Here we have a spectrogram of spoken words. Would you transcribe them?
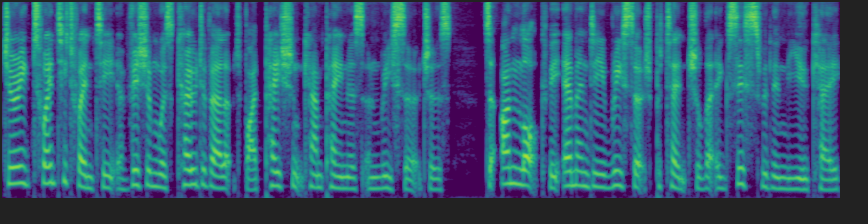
During 2020, a vision was co developed by patient campaigners and researchers to unlock the MND research potential that exists within the UK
